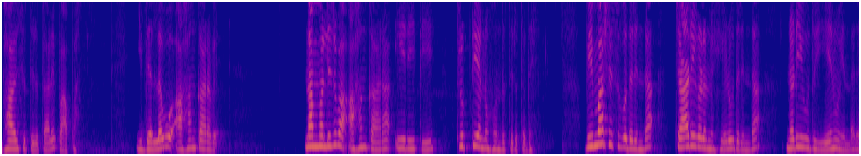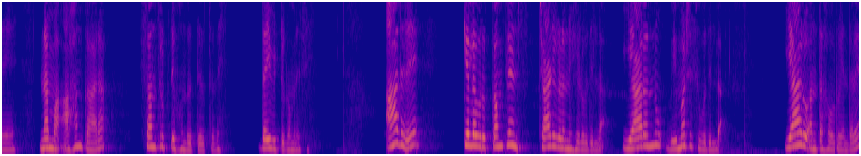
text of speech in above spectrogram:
ಭಾವಿಸುತ್ತಿರುತ್ತಾರೆ ಪಾಪ. ಇದೆಲ್ಲವೂ ಅಹಂಕಾರವೇ. ನಮ್ಮಲ್ಲಿರುವ ಅಹಂಕಾರ ಈ ರೀತಿ ತೃಪ್ತಿಯನ್ನು ಹೊಂದುತ್ತಿರುತ್ತದೆ. ವಿಮರ್ಶಿಸುವುದರಿಂದ, ಚಾಡಿಗಳನ್ನು ಹೇಳುವುದರಿಂದ ನಡೆಯುವುದು ಏನು ಎಂದರೆ, ನಮ್ಮ ಅಹಂಕಾರ ಸಂತೃಪ್ತಿ ಹೊಂದುತ್ತಿರುತ್ತದೆ. ದಯವಿಟ್ಟು ಗಮನಿಸಿ. ಆದರೆ, ಕೆಲವರು ಕಂಪ್ಲೇಂಟ್ಸ್, ಚಾಡಿಗಳನ್ನು ಹೇಳುವುದಿಲ್ಲ. ಯಾರನ್ನು ವಿಮರ್ಶಿಸುವುದಿಲ್ಲ. ಯಾರು ಅಂತಹವರು ಎಂದರೆ,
